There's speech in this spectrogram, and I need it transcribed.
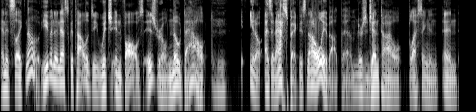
and it's like, no, even in eschatology, which involves Israel, no doubt, mm-hmm. you know, as an aspect, it's not only about them. There's a Gentile blessing and, and,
